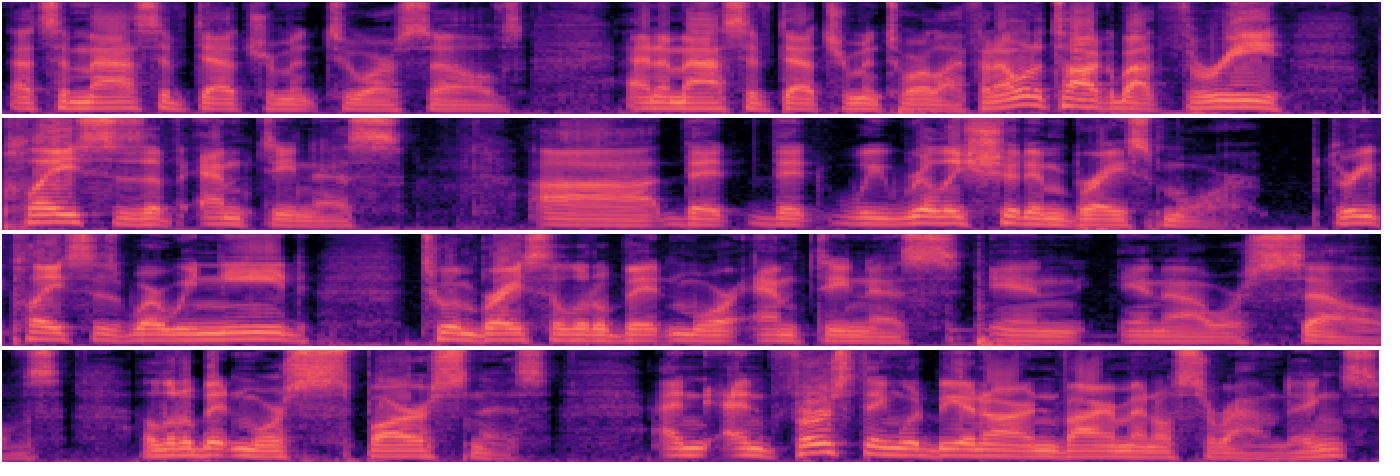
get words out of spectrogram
That's a massive detriment to ourselves and a massive detriment to our life. And i want to talk about three places of emptiness uh, that that we really should embrace more three places where we need to embrace a little bit more emptiness in in ourselves a little bit more sparseness and and first thing would be in our environmental surroundings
